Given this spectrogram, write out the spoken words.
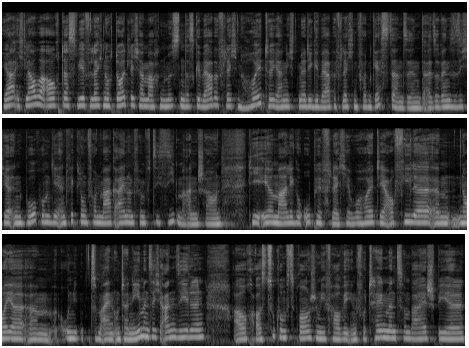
Ja, ich glaube auch, dass wir vielleicht noch deutlicher machen müssen, dass Gewerbeflächen heute ja nicht mehr die Gewerbeflächen von gestern sind. Also wenn Sie sich hier in Bochum die Entwicklung von Mark 51.7 anschauen, die ehemalige Opel-Fläche, wo heute ja auch viele ähm, neue, ähm, zum einen Unternehmen sich ansiedeln, auch aus Zukunftsbranchen wie VW Infotainment zum Beispiel,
